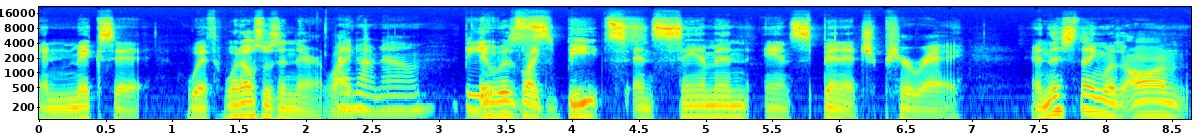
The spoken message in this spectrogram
and mix it with what else was in there? Like I don't know. Beets, it was like beets and salmon and spinach puree. And this thing was on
